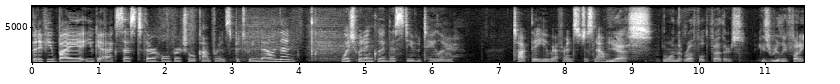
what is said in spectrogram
but if you buy it, you get access to their whole virtual conference between now and then, which would include this Stephen Taylor talk that you referenced just now. Yes, the one that ruffled feathers. He's really funny.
